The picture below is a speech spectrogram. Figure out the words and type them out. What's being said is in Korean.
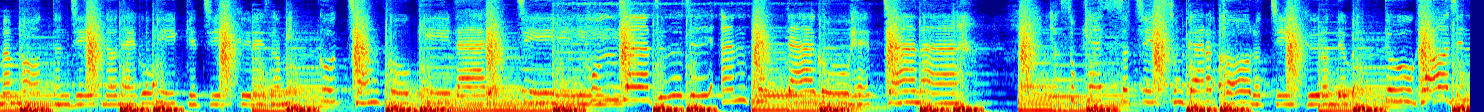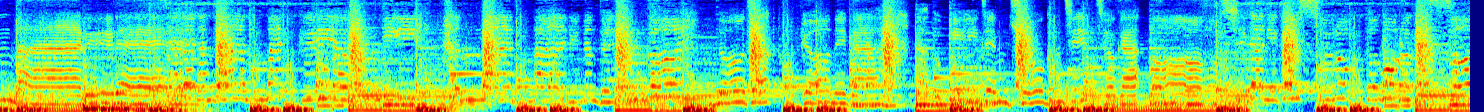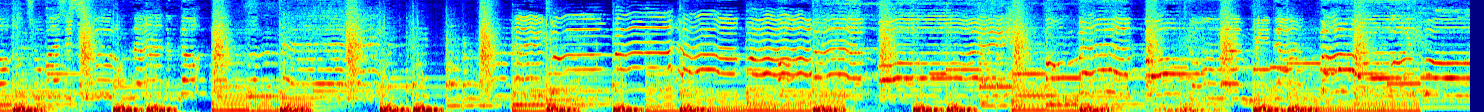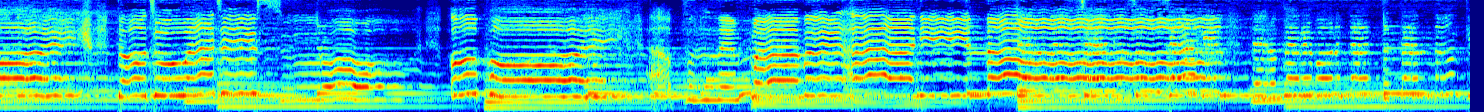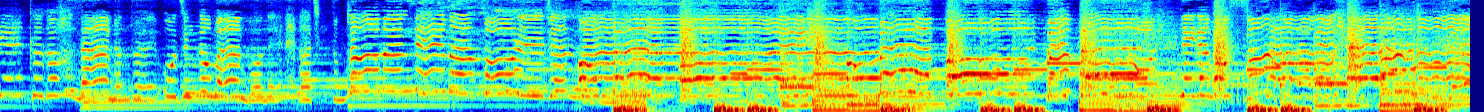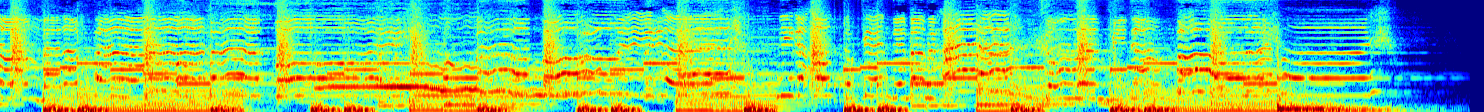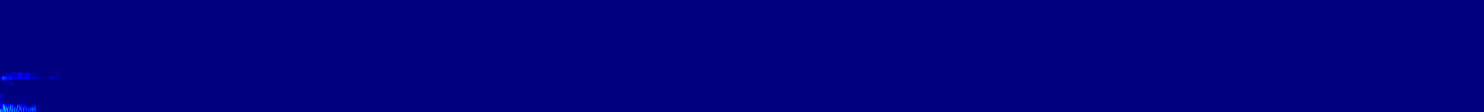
내맘 어떤지 넌 알고 있겠지. 그래서 믿고 참고 기다렸지. 혼자 두지 않겠다고 했잖아. 약속했었지 손가락 걸었지. 그런데 왜 또 거짓말을 해. 사랑한다는 말 그려놨니 네 한 말이면 되는걸. 너 자꾸 변해가. 나도 이젠 조금 지쳐가 어. 아직도 너만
